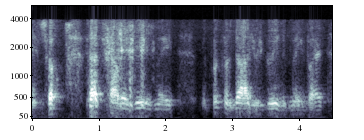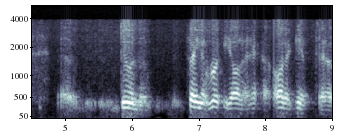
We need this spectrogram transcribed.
And so that's how they greeted me. The Brooklyn Dodgers greeted me by uh, doing the thing a rookie ought to ought to get uh,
